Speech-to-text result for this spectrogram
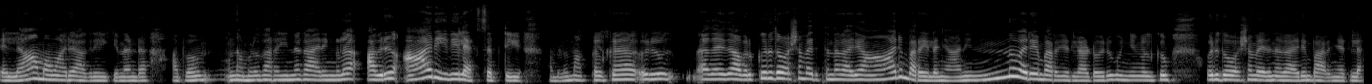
എല്ലാ അമ്മമാരും ആഗ്രഹിക്കുന്നുണ്ട്. അപ്പം നമ്മൾ പറയുന്ന കാര്യങ്ങൾ അവർ ആ രീതിയിൽ അക്സെപ്റ്റ് ചെയ്യും. നമ്മൾ മക്കൾക്ക് ഒരു അതായത് അവർക്കൊരു ദോഷം വരുത്തുന്ന കാര്യം ആരും പറയില്ല. ഞാൻ ഇന്ന് വരെയും പറഞ്ഞിട്ടില്ല കേട്ടോ. ഒരു കുഞ്ഞുങ്ങൾക്കും ഒരു ദോഷം വരുന്ന കാര്യം പറഞ്ഞിട്ടില്ല.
